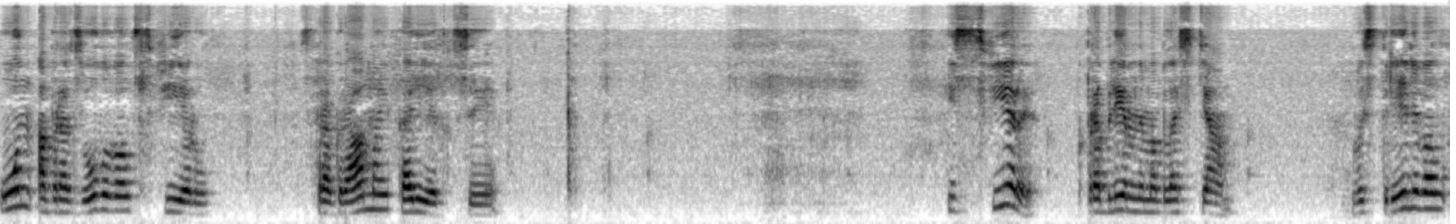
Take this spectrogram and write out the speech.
он образовывал сферу с программой коррекции. Из сферы к проблемным областям выстреливал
